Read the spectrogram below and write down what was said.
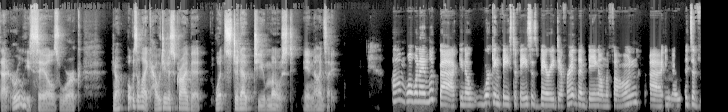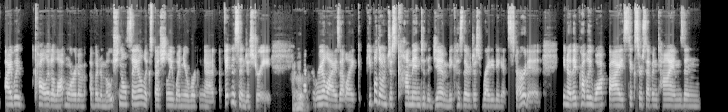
that early sales work, you know, what was it like? How would you describe it? What stood out to you most in hindsight? Um, well, when I look back, you know, working face to face is very different than being on the phone. Uh, you know, it's a I would call it a lot more of, of, an emotional sale, especially when you're working at a fitness industry. You have to realize that like people don't just come into the gym because they're just ready to get started. You know, they probably walk by six or seven times, and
